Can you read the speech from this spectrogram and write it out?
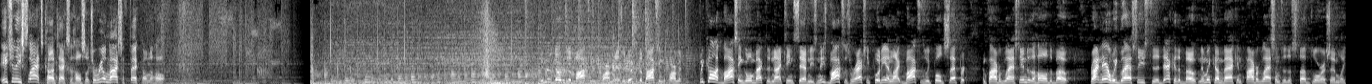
Each of these flats contacts the hull, so it's a real nice effect on the hull. We moved over to the boxing department. As we moved to the boxing department, we call it boxing going back to the 1970s. And these boxes were actually put in like boxes we pulled separate and fiberglass into the hull of the boat. Right now, we glass these to the deck of the boat, and then we come back and fiberglass them to the subfloor assembly.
